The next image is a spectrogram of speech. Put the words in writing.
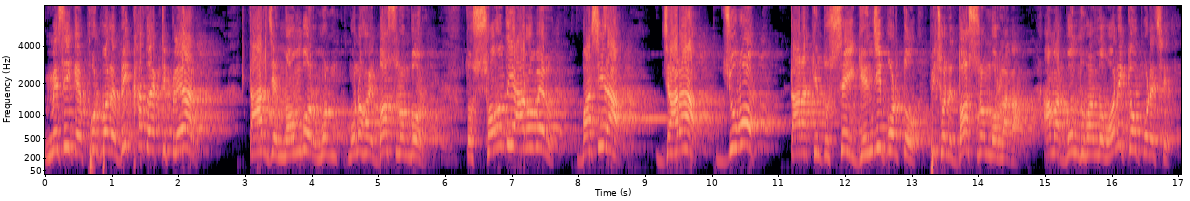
মেসিকে ফুটবলের বিখ্যাত একটি প্লেয়ার, তার যে নম্বর, মন- মনে হয় দশ নম্বর। তো সৌদি আরবের বাসীরা, যারা যুবক, তারা কিন্তু সেই গেঞ্জি পরতো, পিছনে দশ নম্বর লাগা। আমার বন্ধু বান্ধব অনেক কেউ পড়েছে।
